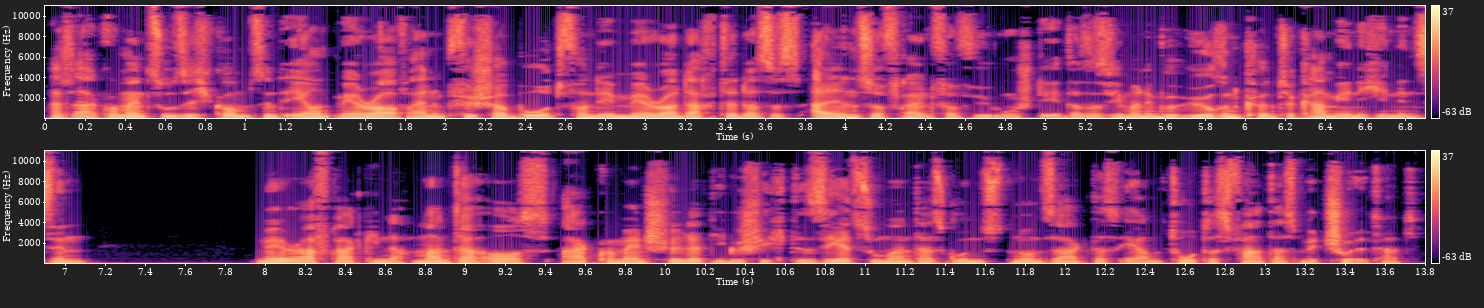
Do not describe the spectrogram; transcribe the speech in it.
Als Aquaman zu sich kommt, sind er und Mera auf einem Fischerboot, von dem Mera dachte, dass es allen zur freien Verfügung steht. Dass es jemandem gehören könnte, kam ihr nicht in den Sinn. Mera fragt ihn nach Manta aus, Aquaman schildert die Geschichte sehr zu Mantas Gunsten und sagt, dass er am Tod des Vaters Mitschuld hat.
